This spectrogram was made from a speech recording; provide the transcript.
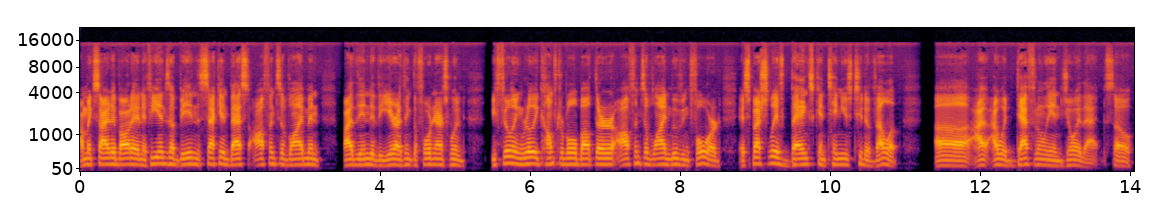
I'm excited about it. And if he ends up being the second best offensive lineman by the end of the year, I think the 49ers would be feeling really comfortable about their offensive line moving forward, especially if Banks continues to develop. Uh, I, I would definitely enjoy that. So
